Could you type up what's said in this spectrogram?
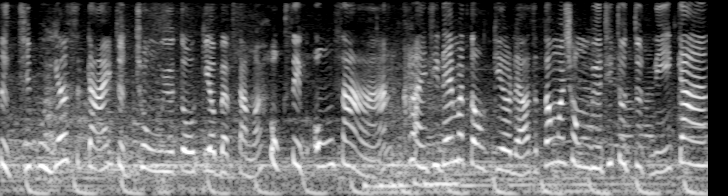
ตึกชิบูย่าสกายจุดชมวิวโตเกียวแบบ 360 องศา ใครที่ได้มาโตเกียวแล้วจะต้องมาชมวิวที่จุดๆนี้กัน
